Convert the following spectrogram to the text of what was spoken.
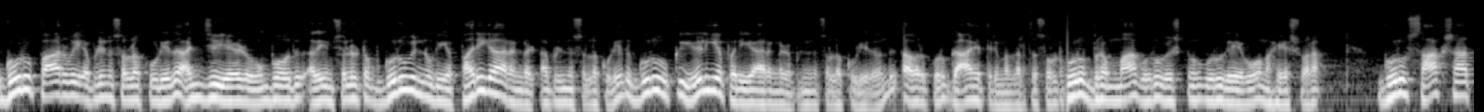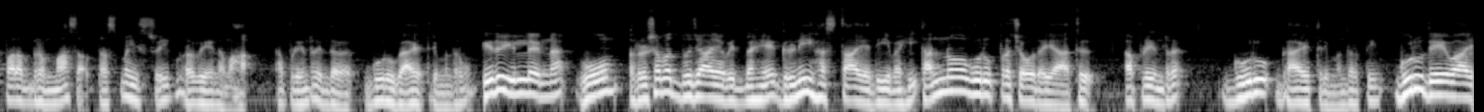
குரு பார்வை அப்படின்னு சொல்லக்கூடியது அஞ்சு ஏழு ஒம்பது அதையும் சொல்லிட்டோம். குருவினுடைய பரிகாரங்கள் அப்படின்னு சொல்லக்கூடியது குருவுக்கு எளிய பரிகாரங்கள் அப்படின்னு சொல்லக்கூடியது வந்து அவருக்கு ஒரு காயத்ரி மந்திரத்தை சொல்கிறோம் குரு பிரம்மா குரு விஷ்ணு குரு தேவோ மகேஸ்வரா. குரு சாக்ஷாத் பரபிரம்மா ச தஸ்மை ஸ்ரீ குரவே நமஹா அப்படின்ற இந்த குரு காயத்ரி மந்திரமும். இது இல்லைன்னா ஓம் ரிஷபத்வஜாய வித்மஹே கிருணிஹஸ்தாய தீமஹி தன்னோ குரு பிரச்சோதயாத் அப்படின்ற குரு காயத்ரி மந்திரத்தையும் குரு தேவாய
